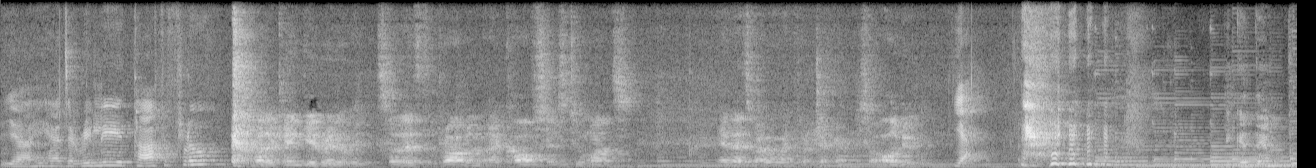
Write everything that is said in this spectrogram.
Yeah, he had a really tough flu. But I can't get rid of it, so that's the problem. I cough since two months, and that's why we went for a checkup. So all good. Yeah. You get them?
